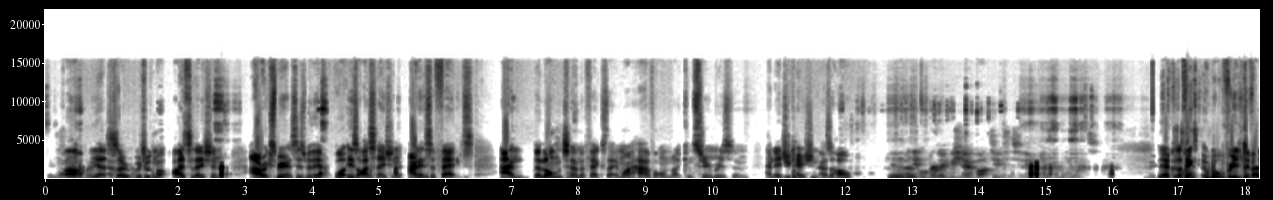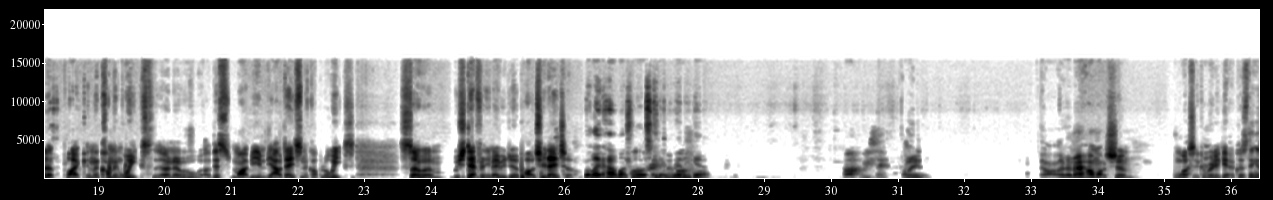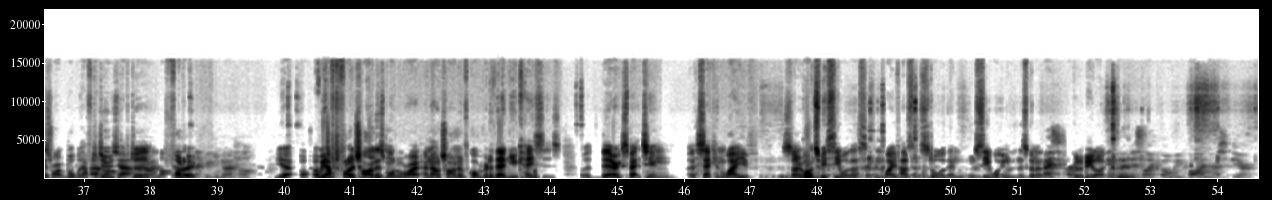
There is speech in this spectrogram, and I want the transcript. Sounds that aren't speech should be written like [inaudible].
It's Well, where yeah. So we're talking about isolation, our experiences with it, what is isolation and its effects, and the long-term effects that it might have on like consumerism and education as a whole. Yeah, I Mhm. think we'll probably we should have part two to this video in a couple of months. Yeah, because I think it will really develop like in the coming weeks. I know uh, this might be even be outdated in a couple of weeks, so um, we should definitely maybe do a part two later. But, like, how much worse can it really, really get? Huh? What are you saying? I mean, I don't know how much um worse it can really get. Because the thing is, right, what we have to Uh, do is we have to not in lockdown, follow. So we can go to lockdown. Yeah, uh, we have to follow China's model, right? And now China have got rid of their new cases, but they're expecting a second wave. So once we see what that second wave has in store, then we'll see what England is gonna Basically, gonna be like. England Mm. is like a week behind the rest of Europe.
